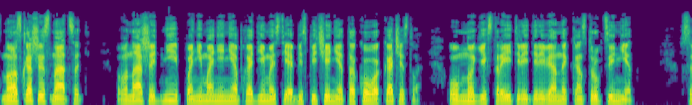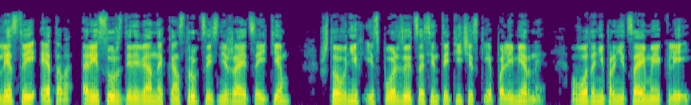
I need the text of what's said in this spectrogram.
Сноска 16. В наши дни понимание необходимости обеспечения такого качества у многих строителей деревянных конструкций нет. Вследствие этого ресурс деревянных конструкций снижается и тем, что в них используются синтетические полимерные водонепроницаемые клеи.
